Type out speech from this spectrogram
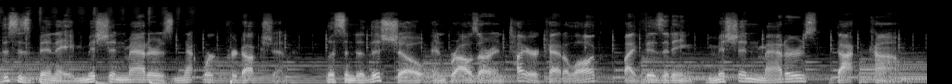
This has been a Mission Matters Network production. Listen to this show and browse our entire catalog by visiting missionmatters.com.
